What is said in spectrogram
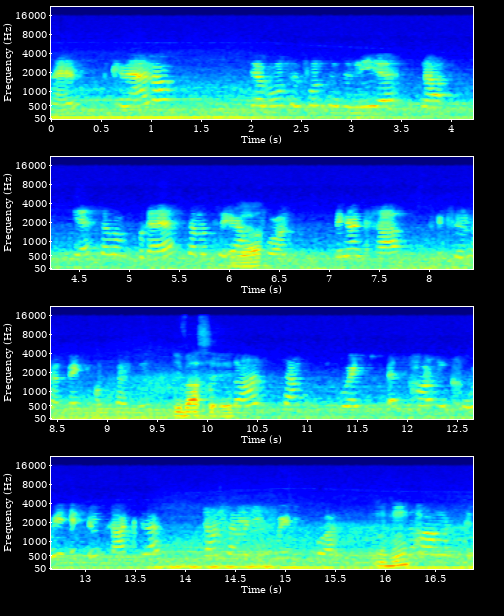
Freund, keine Ahnung, der wohnt halt von uns in der Nähe. Na, der ist aber da sind wir zu ihm Ja. gefahren. Wegen einem Gras, gekühlt hat, wegkommen könnten. Ich weiß eh. Dann sind wir, es hat einen Kult im Traktor, dann sind wir die Kult gefahren. Mhm. Da haben wir,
